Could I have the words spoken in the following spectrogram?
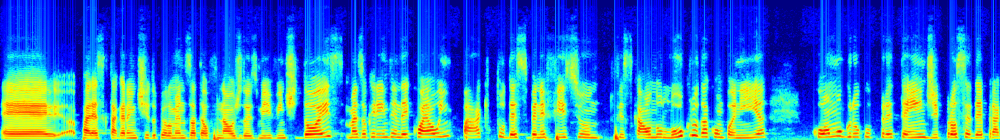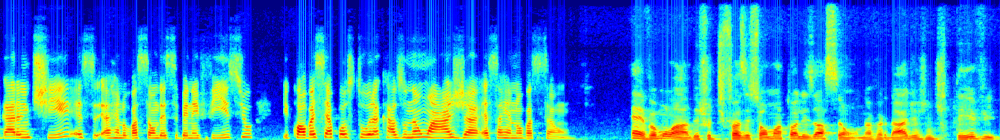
É, parece que está garantido pelo menos até o final de 2022, mas eu queria entender qual é o impacto desse benefício fiscal no lucro da companhia, como o grupo pretende proceder para garantir esse, a renovação desse benefício e qual vai ser a postura caso não haja essa renovação. É, vamos lá, deixa eu te fazer só uma atualização. Na verdade, a gente teve,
